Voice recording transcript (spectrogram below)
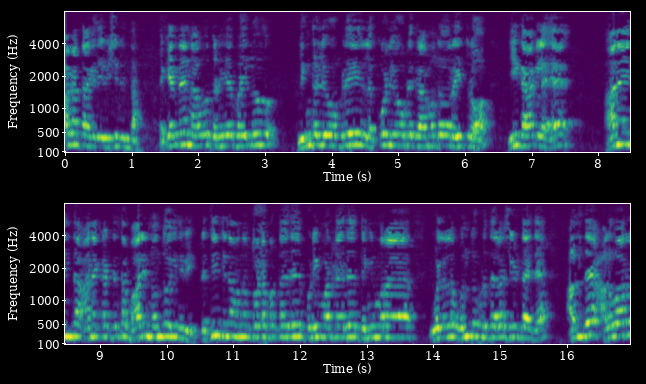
ಆಘಾತ ಆಗಿದೆ ಈ ವಿಷಯದಿಂದ. ಯಾಕೆಂದ್ರೆ ನಾವು ತಣಿಗೆ ಬೈಲು ಲಿಂಗದಳ್ಳಿ ಹೋಬಳಿ ಲಕ್ಕೋಳ್ಳಿ ಹೋಬಳಿ ಗ್ರಾಮದ ರೈತರು ಈಗಾಗಲೇ ಆನೆಯಿಂದ ಆನೆ ಕಾಟದಿಂದ ಭಾರಿ ನೊಂದೋಗಿದೀವಿ ಪ್ರತಿದಿನ ಒಂದೊಂದು ತೋಟ ಬರ್ತಾ ಇದೆ, ಪುಡಿ ಮಾಡ್ತಾ ಇದೆ, ತೆಂಗಿನ ಮರ ಇವುಗಳೆಲ್ಲ ಒಂದು ಬಿಡದೆಲ್ಲ ಸೀಳ್ತಾ ಇದೆ. ಅಲ್ಲದೆ ಹಲವಾರು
